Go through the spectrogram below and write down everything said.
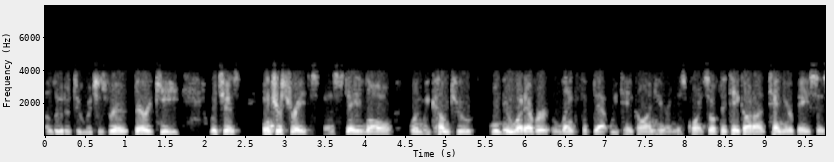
alluded to, which is very, very key, which is interest rates uh, stay low when we come to renew whatever length of debt we take on here at this point. So if they take it on a 10 year basis,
